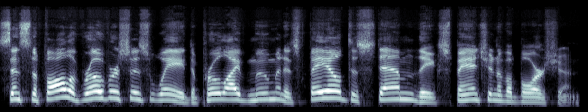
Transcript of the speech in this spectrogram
Since the fall of Roe versus Wade, the pro life movement has failed to stem the expansion of abortion.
